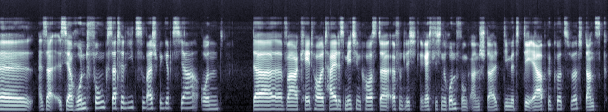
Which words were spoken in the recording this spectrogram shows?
Äh, ist ja Rundfunksatellit zum Beispiel gibt es ja. Und da war Kate Hall Teil des Mädchenchors der öffentlich-rechtlichen Rundfunkanstalt, die mit DR abgekürzt wird, Dansk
